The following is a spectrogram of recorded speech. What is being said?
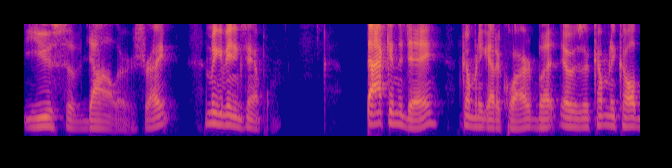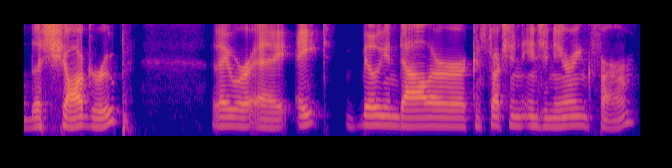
use of dollars, right? Let me give you an example. Back in the day, company got acquired, but there was a company called the Shaw Group. They were a eight billion dollar construction engineering firm,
